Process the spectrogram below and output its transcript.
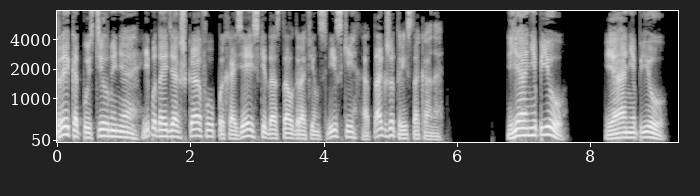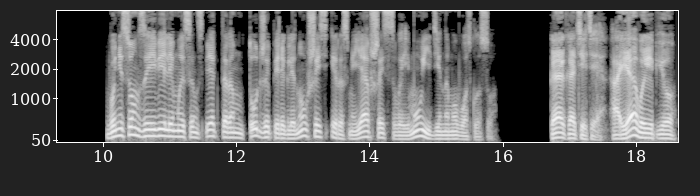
Дрейк отпустил меня и, подойдя к шкафу, по-хозяйски достал графин с виски, а также три стакана. «Я не пью! Я не пью!» В унисон заявили мы с инспектором, тут же переглянувшись и рассмеявшись своему единому возгласу. «Как хотите, а я выпью».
